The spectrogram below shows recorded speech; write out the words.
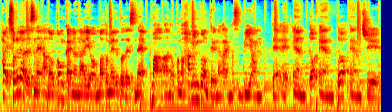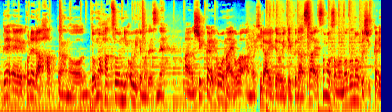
はい、それではですね、あの今回の内容をまとめるとですね、まあ、あのこのハミング音というのがあります。ビヨンで、N と N と NG。で、えこれらはあのどの発音においてもですね、あのしっかり口内はあの開いておいてください。そもそも喉の奥しっかり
